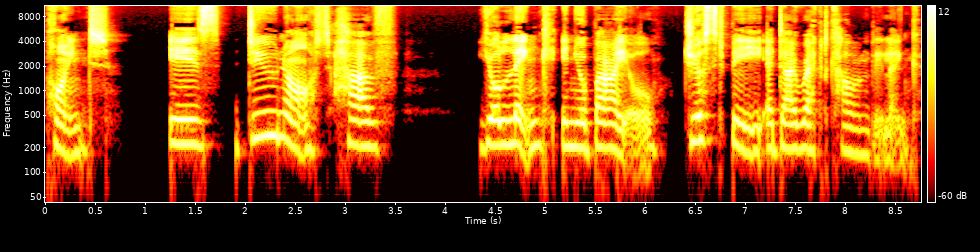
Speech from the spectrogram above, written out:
point is do not have your link in your bio just be a direct Calendly link.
